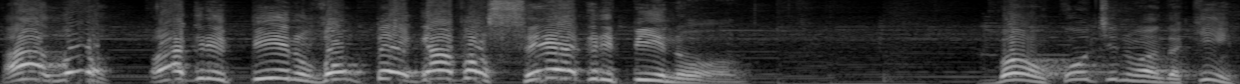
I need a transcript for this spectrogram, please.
Alô, Agripino, vão pegar você, Agripino! Bom, continuando aqui.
